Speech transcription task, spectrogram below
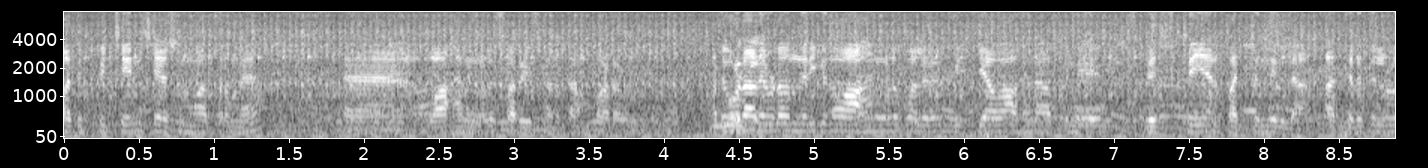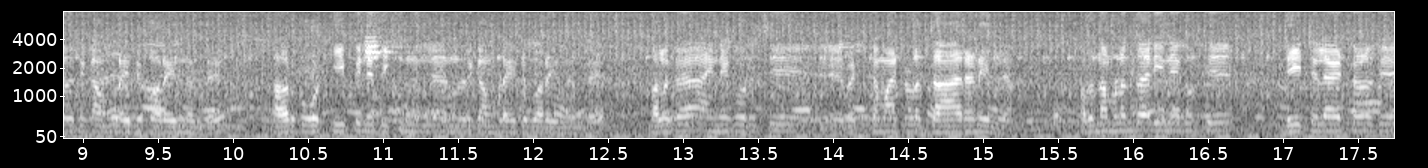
പതിപ്പിച്ചതിന് ശേഷം മാത്രമേ വാഹനങ്ങൾ സർവീസ് നടത്താൻ പാടുള്ളൂ. അതുകൂടാതെ ഇവിടെ വന്നിരിക്കുന്ന വാഹനങ്ങൾ പലരും വിദ്യാവാഹന ആപ്പിന് രജിസ്റ്റർ ചെയ്യാൻ പറ്റുന്നില്ല. അത്തരത്തിലുള്ള ഒരു കംപ്ലൈന്റ് പറയുന്നുണ്ട്. അവർക്ക് ഒ ടി പി ലഭിക്കുന്നില്ല എന്നൊരു കംപ്ലൈന്റ് പറയുന്നുണ്ട്. പലർക്ക് അതിനെക്കുറിച്ച് വ്യക്തമായിട്ടുള്ള ധാരണയില്ല. അപ്പോൾ നമ്മളെന്തായാലും ഇതിനെക്കുറിച്ച് ഡീറ്റെയിൽ ആയിട്ടുള്ളൊരു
